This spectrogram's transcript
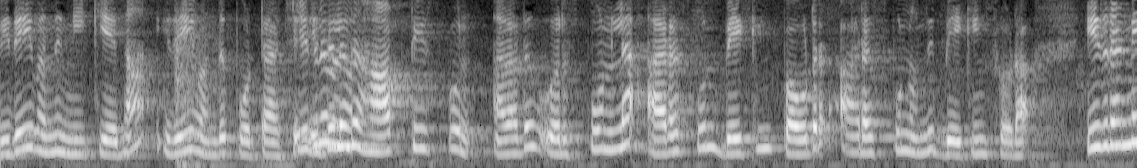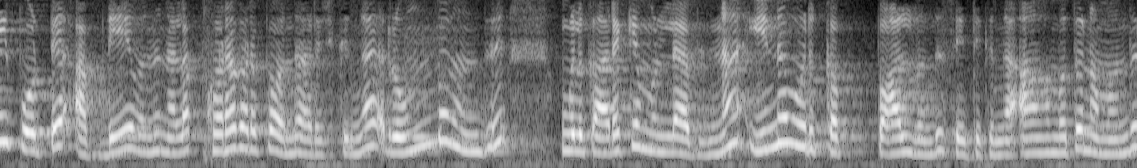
விதை வந்து நீக்கியே தான் இதையும் வந்து போட்டாச்சு. இதில் வந்து ஹாஃப் டீஸ்பூன் அதாவது ஒரு ஸ்பூனில் அரை ஸ்பூன் பேக்கிங் பவுடர் அரை ஸ்பூன் வந்து பேக்கிங் சோடா இது ரெண்டையும் போட்டு அப்படியே வந்து நல்லா குறகுறப்பாக வந்து அரைச்சிக்குங்க. ரொம்ப வந்து உங்களுக்கு அரைக்க முடியல அப்படின்னா இன்னும் ஒரு கப் பால் வந்து சேர்த்துக்குங்க. ஆக மொத்தம் நம்ம வந்து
